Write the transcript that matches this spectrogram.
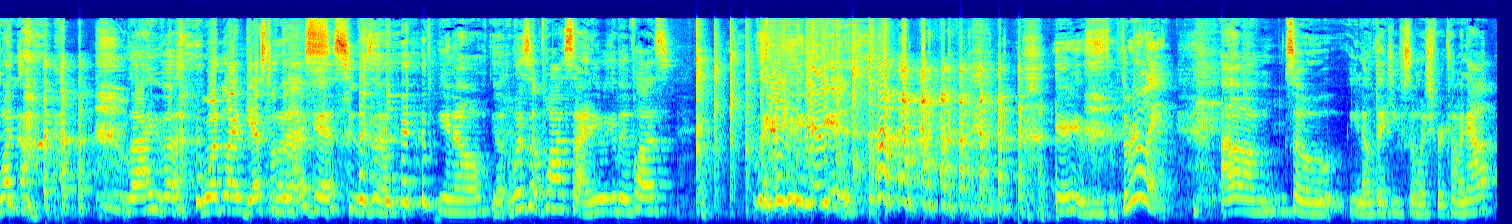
one live uh, One live guest with one us. live guest who's uh, you know what's the applause sign? You give the applause. There he is. There he is. Thrilling. Um, so, you know, thank you so much for coming out.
